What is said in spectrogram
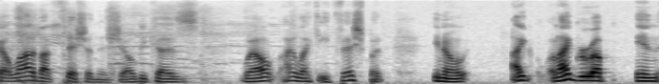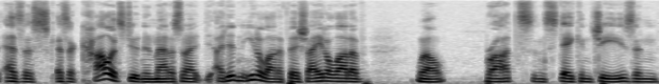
A lot about fish in this show because, well, I like to eat fish, but you know, I when I grew up in as a as a college student in Madison, I, I didn't eat a lot of fish. I ate a lot of, well, brats and steak and cheese and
